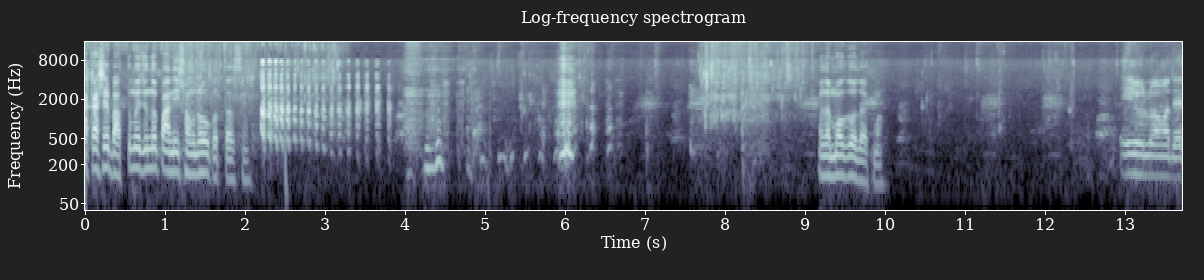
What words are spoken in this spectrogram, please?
আকাশে বাথরুমের জন্য পানি সংগ্রহ করতে আছে মগও দেখমা এই হলো আমাদের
